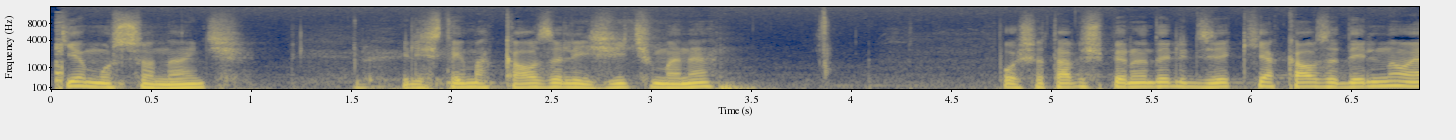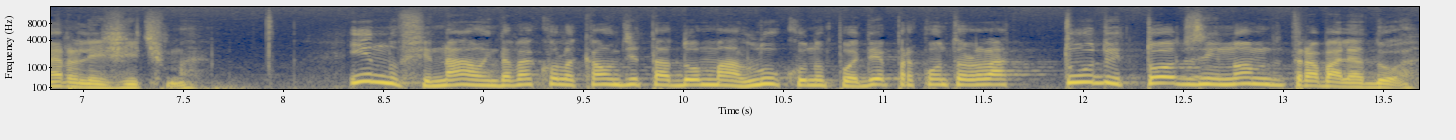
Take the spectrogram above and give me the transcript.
Que emocionante. Eles têm uma causa legítima, né? Poxa, eu tava esperando ele dizer que a causa dele não era legítima. E no final ainda vai colocar um ditador maluco no poder para controlar tudo e todos em nome do trabalhador.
